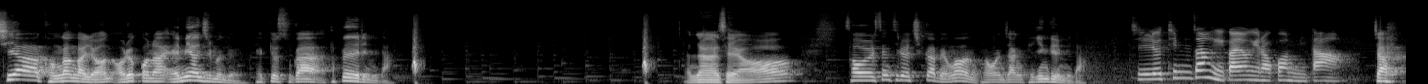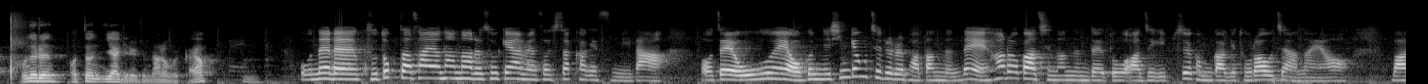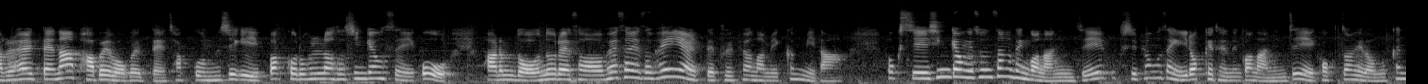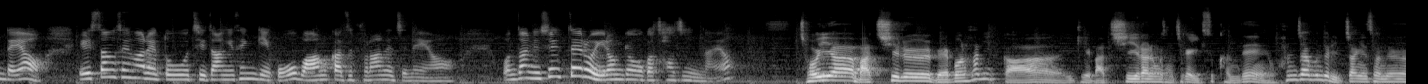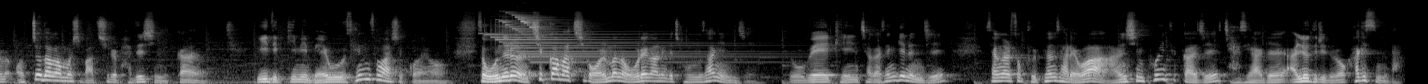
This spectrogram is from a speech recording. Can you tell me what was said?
치아 건강 관련 어렵거나 애매한 질문들 백 교수가 답변해드립니다. 안녕하세요. 서울 센트리얼 치과병원 병원장 백인규입니다. 진료팀장 이가영이라고 합니다. 자, 오늘은 어떤 이야기를 좀 나눠볼까요? 오늘은 구독자 사연 하나를 소개하면서 시작하겠습니다. 어제 오후에 어금니 신경치료를 받았는데 하루가 지났는데도 아직 입술 감각이 돌아오지 않아요. 말을 할 때나 밥을 먹을 때 자꾸 음식이 입 밖으로 흘러서 신경 쓰이고 발음도 어눌해서 회사에서 회의할 때 불편함이 큽니다. 혹시 신경이 손상된 건 아닌지, 혹시 평생 이렇게 되는 건 아닌지 걱정이 너무 큰데요. 일상생활에도 지장이 생기고 마음까지 불안해지네요. 원장님 실제로 이런 경우가 자주 있나요? 저희야 마취를 매번 하니까 이렇게 마취라는 것 자체가 익숙한데 환자분들 입장에서는 어쩌다가 한 번씩 마취를 받으시니까 이 느낌이 매우 생소하실 거예요. 그래서 오늘은 치과 마취가 얼마나 오래 가는 게 정상인지 또 왜 개인차가 생기는지 생활 속 불편 사례와 안심 포인트까지 자세하게 알려드리도록 하겠습니다.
